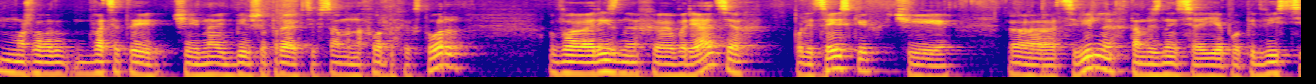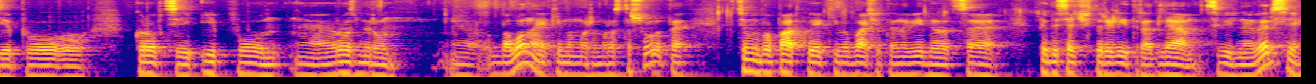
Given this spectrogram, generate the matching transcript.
можливо, 20 чи навіть більше проєктів саме на Ford Explorer в різних е, варіаціях поліцейських чи е, цивільних. Там різниця є по підвісці, по коробці і по е, розміру е, балона, який ми можемо розташовувати. В цьому випадку, який ви бачите на відео, це 54 літра для цивільної версії.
